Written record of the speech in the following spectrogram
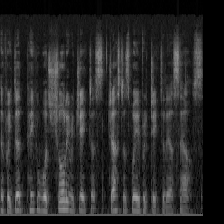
if we did, people would surely reject us, just as we've rejected ourselves.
